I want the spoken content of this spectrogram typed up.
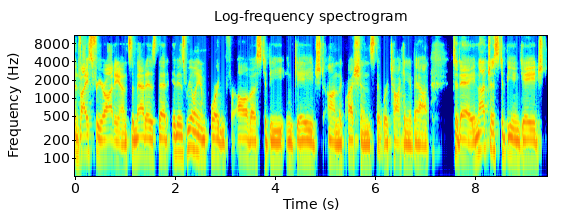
advice for your audience, and that is that it is really important for all of us to be engaged on the questions that we're talking about today, not just to be engaged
